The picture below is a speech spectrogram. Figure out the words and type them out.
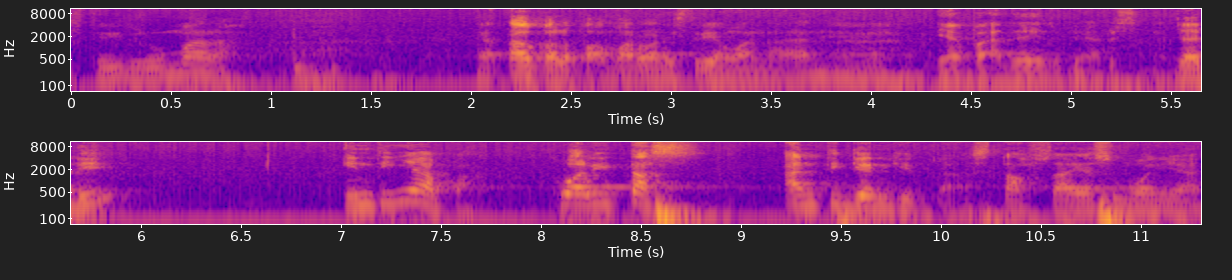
istri di rumah lah. Nggak tahu kalau Pak Marwan istri yang mana. Kan ya Pak Andre ya. jadi intinya apa? Kualitas antigen kita staff saya semuanya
